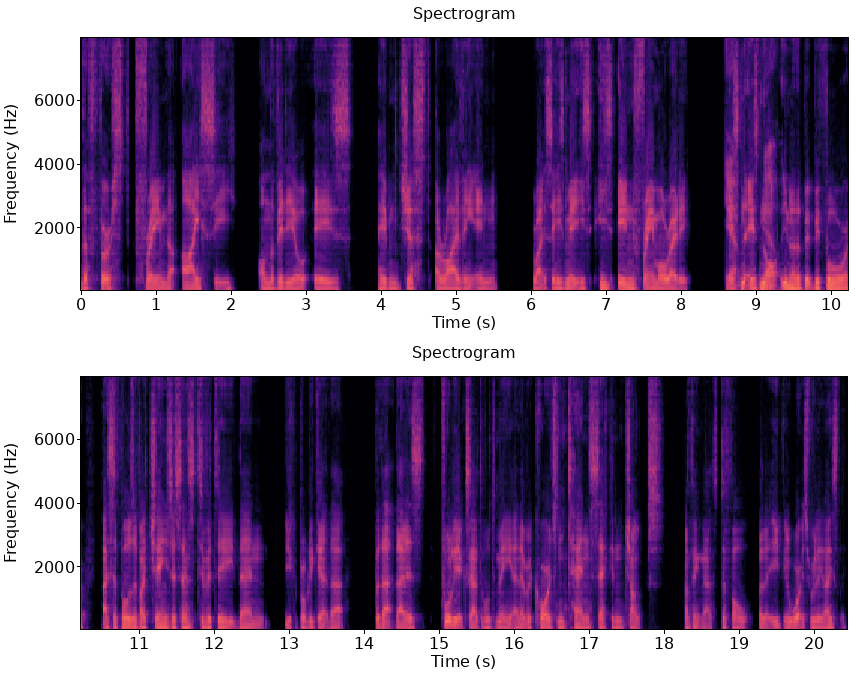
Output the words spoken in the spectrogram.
the first frame that I see on the video is him just arriving in, right? So he's made, he's, he's in frame already. It's, it's not, you know, the bit before. I suppose if I change the sensitivity, then you could probably get that. But that, that is fully acceptable to me. And it records in 10 second chunks. I think that's default, but it, it works really nicely.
